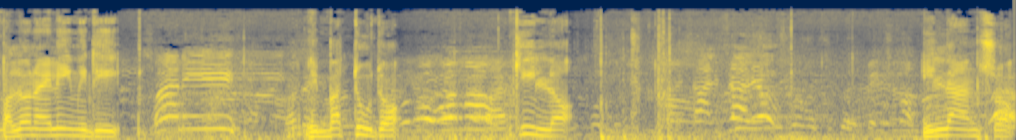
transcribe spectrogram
Pallone ai limiti. Ribattuto. Chillo. Il lancio.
